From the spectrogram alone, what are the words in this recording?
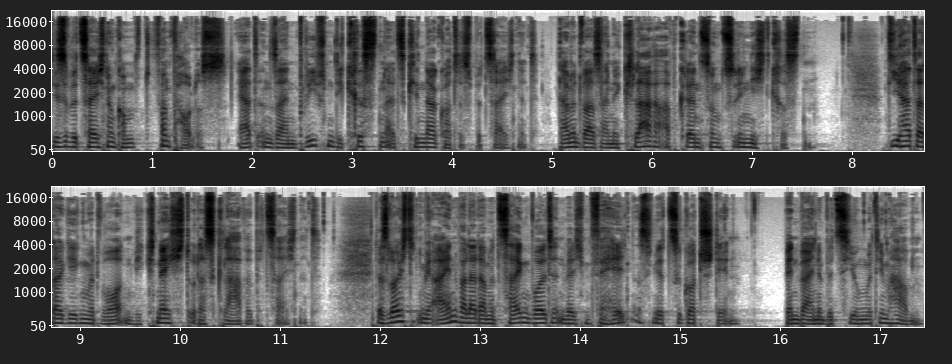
diese Bezeichnung kommt von Paulus. Er hat in seinen Briefen die Christen als Kinder Gottes bezeichnet. Damit war es eine klare Abgrenzung zu den Nichtchristen. Die hat er dagegen mit Worten wie Knecht oder Sklave bezeichnet. Das leuchtet mir ein, weil er damit zeigen wollte, in welchem Verhältnis wir zu Gott stehen wenn wir eine Beziehung mit ihm haben.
